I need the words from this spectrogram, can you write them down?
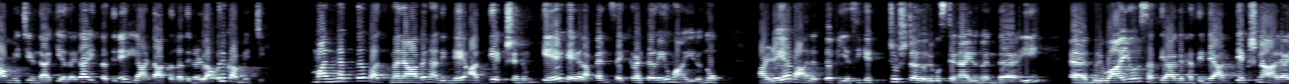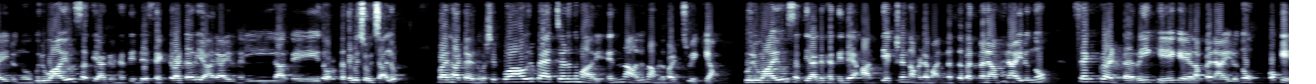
കമ്മിറ്റി ഉണ്ടാക്കി. അതായത് ഐത്തത്തിനെ ഇല്ലാണ്ടാക്കുന്നതിനുള്ള ഒരു കമ്മിറ്റി. മന്നത്ത് പത്മനാഭൻ അതിന്റെ അധ്യക്ഷനും കെ കേളപ്പൻ സെക്രട്ടറിയുമായിരുന്നു പഴയ കാലത്ത് പി എസ് സിക്ക് ഏറ്റവും ഇഷ്ടമുള്ള ഒരു ക്വസ്റ്റ്യൻ ആയിരുന്നു എന്ത്? ഈ ഗുരുവായൂർ സത്യാഗ്രഹത്തിന്റെ അധ്യക്ഷൻ ആരായിരുന്നു? ഗുരുവായൂർ സത്യാഗ്രഹത്തിന്റെ സെക്രട്ടറി ആരായിരുന്നു? എല്ലാവർക്കും ഏത് ഉറക്കത്തിൽ ചോദിച്ചാലും ബൈഹാർട്ടായിരുന്നു. പക്ഷെ ഇപ്പൊ ആ ഒരു പാറ്റേൺ എന്ന് മാറി. എന്നാലും നമ്മൾ പഠിച്ചു വെക്കാം ഗുരുവായൂർ സത്യാഗ്രഹത്തിന്റെ അധ്യക്ഷൻ നമ്മുടെ മന്നത്ത് പത്മനാഭനായിരുന്നു. സെക്രട്ടറി കെ കേളപ്പനായിരുന്നു. ഓക്കെ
